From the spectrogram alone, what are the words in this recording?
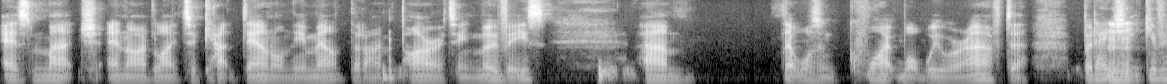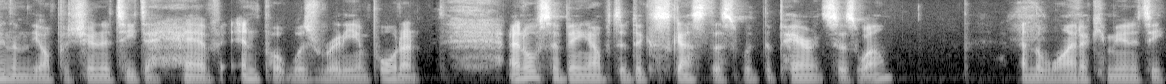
as much and I'd like to cut down on the amount that I'm pirating movies. Um, that wasn't quite what we were after, but actually mm-hmm. giving them the opportunity to have input was really important. And also being able to discuss this with the parents as well and the wider community.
